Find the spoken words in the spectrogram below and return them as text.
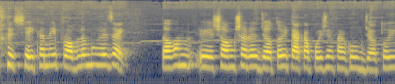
সেইখানেই প্রবলেম হয়ে যায়, তখন সংসারে যতই টাকা পয়সা থাকুক, যতই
